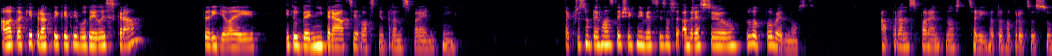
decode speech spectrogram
Ale taky praktiky typu Daily Scrum, který dělají i tu denní práci vlastně transparentní. Tak přesně tyhle ty všechny věci zase adresují tu zodpovědnost a transparentnost celého toho procesu.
